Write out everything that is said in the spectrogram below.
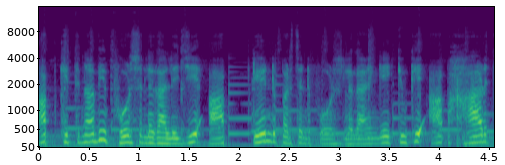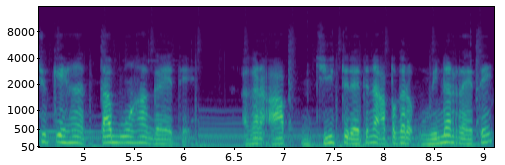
आप कितना भी फोर्स लगा लीजिए, आप टेन परसेंट फोर्स लगाएँगे क्योंकि आप हार चुके हैं, तब वहाँ गए थे। अगर आप जीत रहे थे ना, आप अगर विनर रहते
